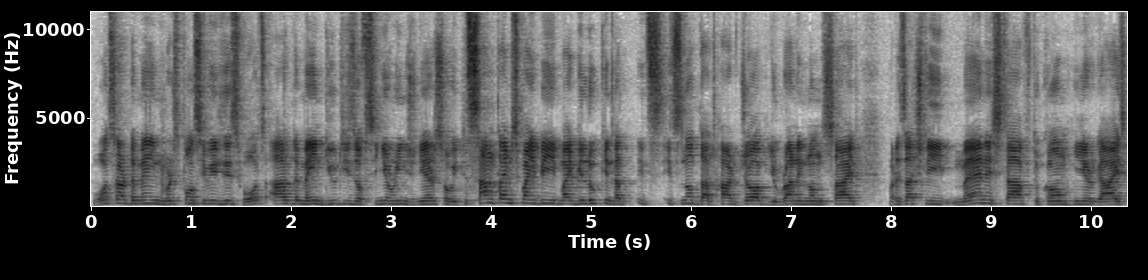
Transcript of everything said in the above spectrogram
what are the main responsibilities what are the main duties of senior engineer so it sometimes might be might be looking that it's it's not that hard job you're running on site but it's actually many stuff to come here guys.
